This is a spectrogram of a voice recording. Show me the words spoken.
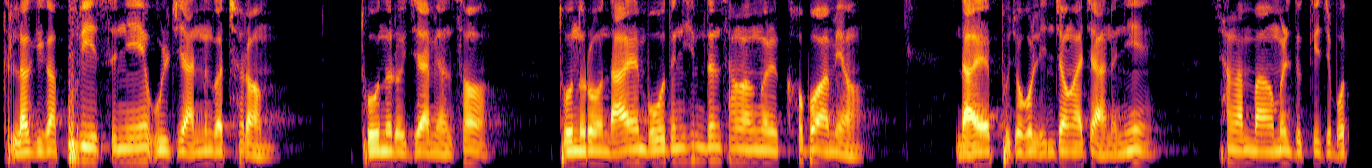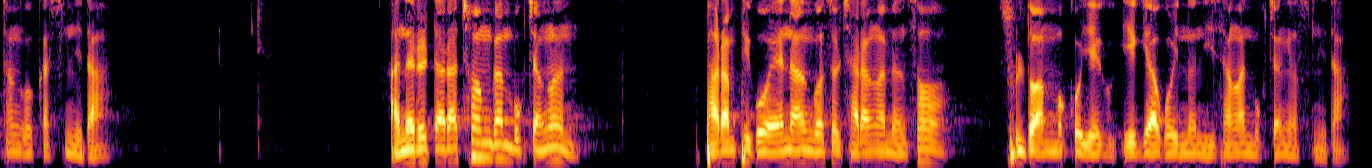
들나귀가 풀이 있으니 울지 않는 것처럼 돈을 의지하면서 돈으로 나의 모든 힘든 상황을 커버하며 나의 부족을 인정하지 않으니 상한 마음을 느끼지 못한 것 같습니다. 아내를 따라 처음 간 목장은 바람 피고 애 낳은 것을 자랑하면서 술도 안 먹고 얘기하고 있는 이상한 목장이었습니다.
